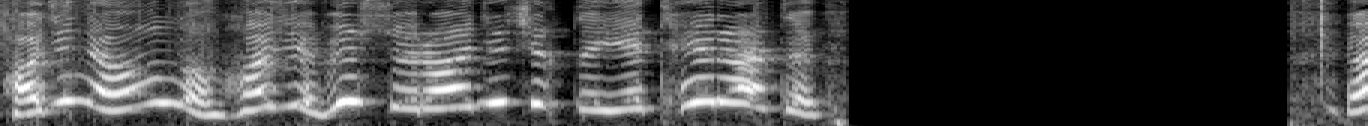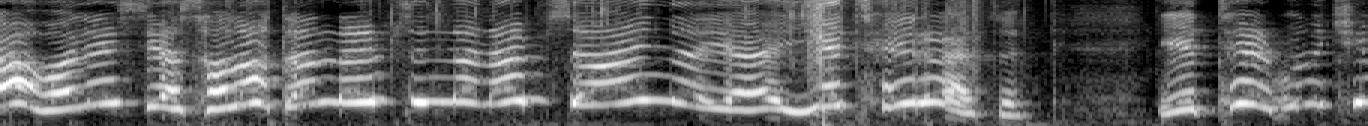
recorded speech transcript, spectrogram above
Hacı ne oğlum? Hacı bir sürü hacı çıktı. Yeter artık. Ya Valencia Salah'tan da hepsinden hepsi aynı ya. Yeter artık. Yeter. Bunu kim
